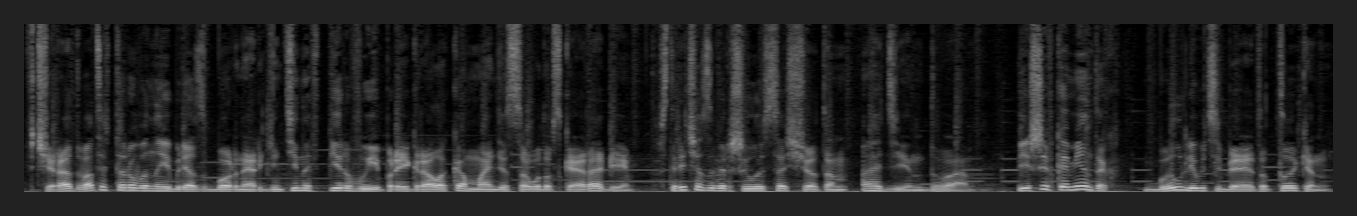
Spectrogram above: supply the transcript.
Вчера, 22 ноября, сборная Аргентины впервые проиграла команде Саудовской Аравии. Встреча завершилась со счетом 1-2. Пиши в комментах, был ли у тебя этот токен.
